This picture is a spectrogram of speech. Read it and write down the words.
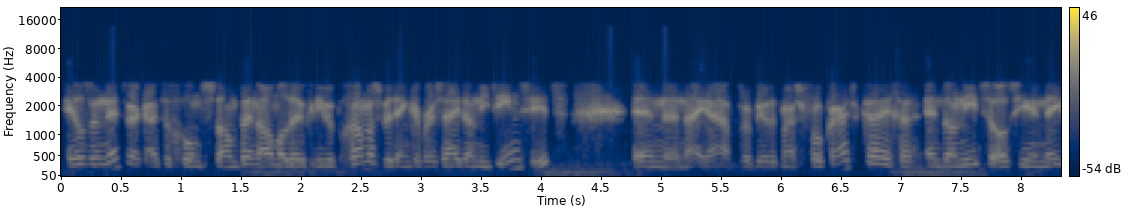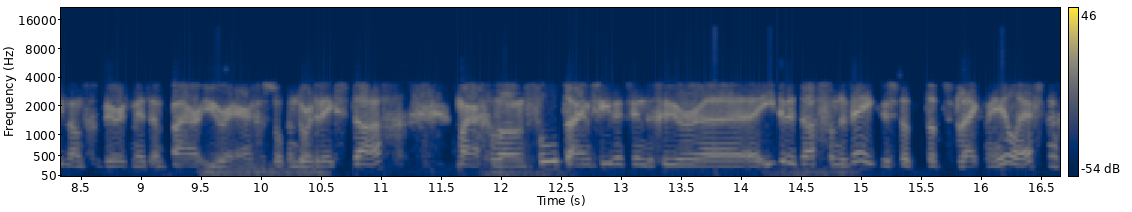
heel zo'n netwerk uit de grond stampen en allemaal leuke nieuwe programma's bedenken waar zij dan niet in zit. En eh, nou ja, probeer het maar eens voor elkaar te krijgen. En dan niet zoals hier in Nederland gebeurt met een paar uur ergens op een doordeweekse dag. Maar gewoon fulltime 24 uur eh, iedere dag van de week. Dus dat, dat lijkt me heel heftig.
